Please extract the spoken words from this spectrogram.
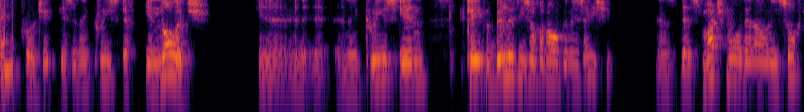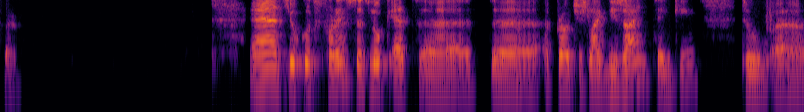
any project is an increase in knowledge, an, an increase in capabilities of an organization. And that's much more than only software. And you could, for instance, look at uh, the approaches like design thinking to uh,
